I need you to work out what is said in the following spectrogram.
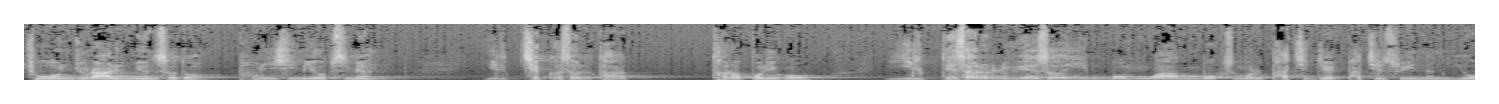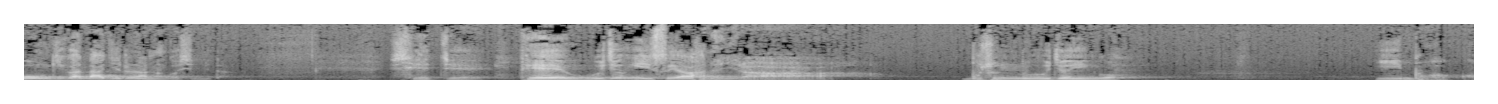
좋은 줄 알면서도 분심이 없으면 일체 것을 다 털어버리고 일대사를 위해서 이 몸과 목숨을 바칠, 수 있는 용기가 나지를 않는 것입니다. 셋째, 대의정이 있어야 하느니라. 무슨 의정인고? 이 무엇고?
